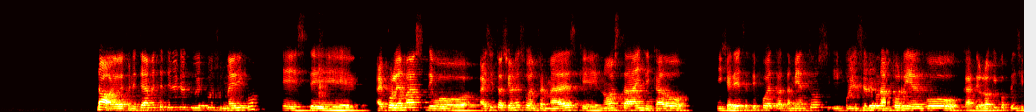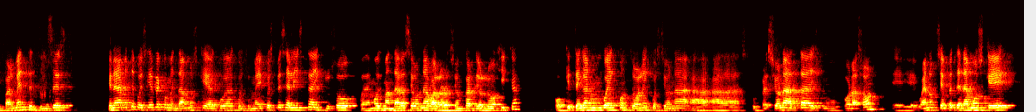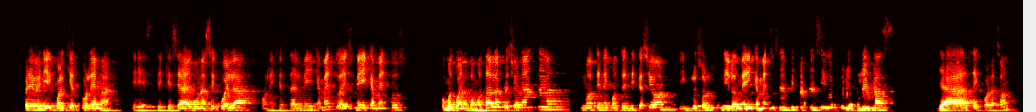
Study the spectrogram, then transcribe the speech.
No, definitivamente tiene que acudir con su médico este, hay problemas, digo, hay situaciones o enfermedades que no está indicado ingerir este tipo de tratamientos y pueden ser un alto riesgo cardiológico principalmente. Entonces, generalmente pues sí recomendamos que acudan con su médico especialista, incluso podemos mandar a hacer una valoración cardiológica o que tengan un buen control en cuestión a, su presión alta y su corazón. bueno, siempre tenemos que prevenir cualquier problema, este, que sea alguna secuela con la ingesta del medicamento. Hay medicamentos como, bueno, como tal, la presión alta no tiene contraindicación, incluso ni los medicamentos antihipertensivos, pero problemas ya de corazón,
